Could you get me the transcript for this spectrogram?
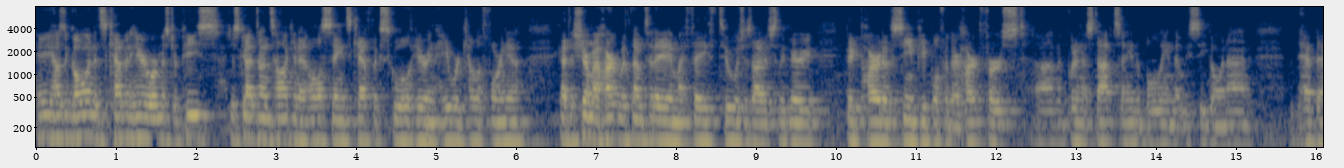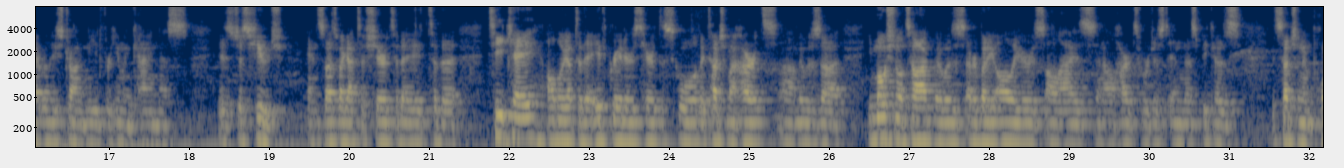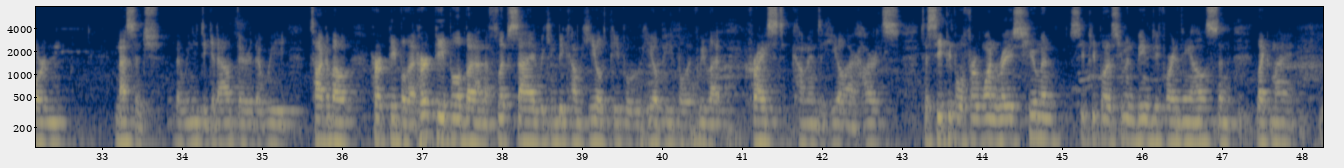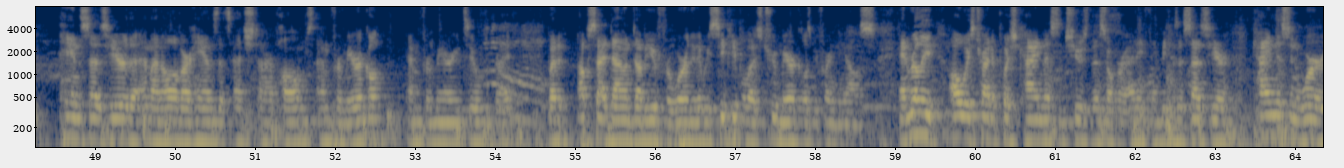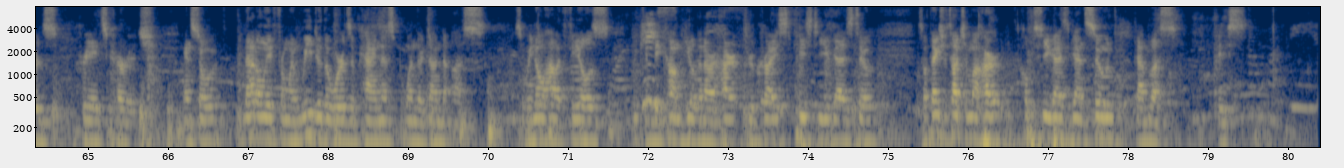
Hey, how's it going? It's Kevin here, or Mr. Peace. Just got done talking at All Saints Catholic School here in Hayward, California. Got to share my heart with them today and my faith too, which is obviously a very big part of seeing people for their heart first um, and putting a stop to any of the bullying that we see going on. Have that really strong need for human kindness is just huge. And so that's what I got to share today to the TK, all the way up to the eighth graders here at the school. They touched my hearts. Um, it was uh, emotional talk, but it was everybody, all ears, all eyes, and all hearts were just in this because it's such an important message that we need to get out there that we talk about hurt people that hurt people, but on the flip side, we can become healed people who heal people if we let Christ come in to heal our hearts. To see people for one race, human, see people as human beings before anything else, and like my hand says here, the M on all of our hands that's etched on our palms, M for miracle, M for Mary too, right? But upside down, W for worthy, that we see people as true miracles before anything else. And really always try to push kindness and choose this over anything because it says here, kindness in words creates courage. And so not only from when we do the words of kindness, but when they're done to us. So we know how it feels. We can become healed in our heart through Christ. Peace to you guys too. So thanks for touching my heart. Hope to see you guys again soon. God bless. Peace.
